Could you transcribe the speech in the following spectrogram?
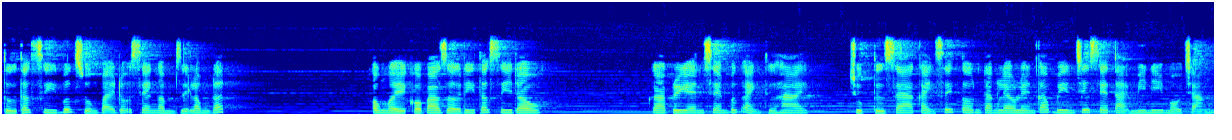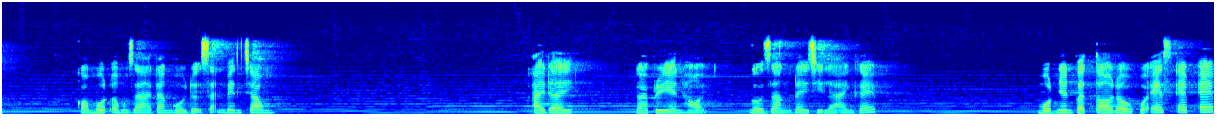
từ taxi bước xuống bãi đỗ xe ngầm dưới lòng đất. Ông ấy có bao giờ đi taxi đâu. Gabriel xem bức ảnh thứ hai, chụp từ xa cảnh Sexton đang leo lên các pin chiếc xe tải mini màu trắng. Có một ông già đang ngồi đợi sẵn bên trong. Ai đây? Gabriel hỏi, ngờ rằng đây chỉ là ảnh ghép. Một nhân vật to đầu của SFF.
